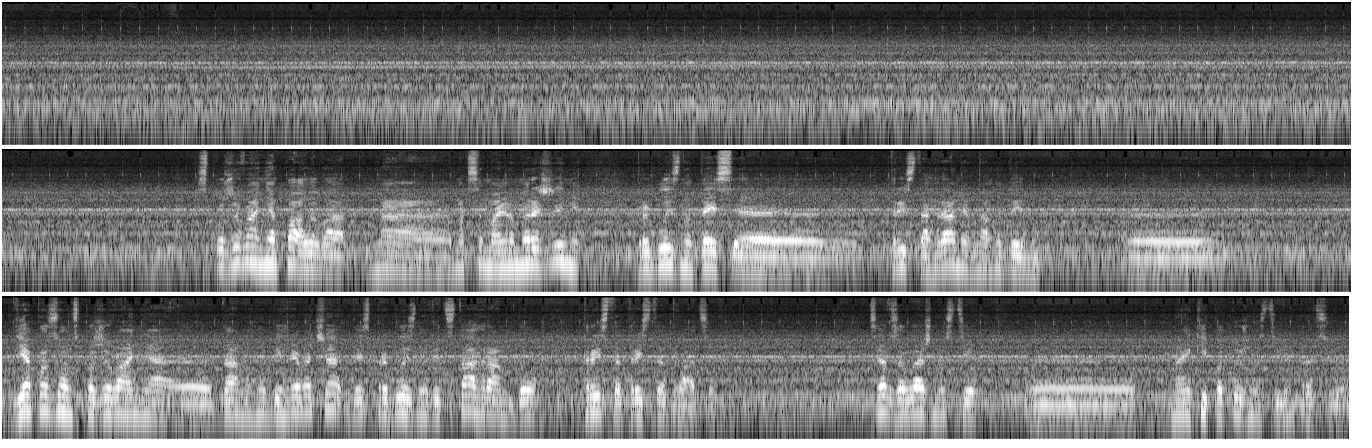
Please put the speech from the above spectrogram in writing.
Споживання палива на максимальному режимі приблизно десь е, 300 грамів на годину. Діапазон споживання е, даного обігрівача десь приблизно від 100 грам до 300-320. Це в залежності е, на якій потужності він працює.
